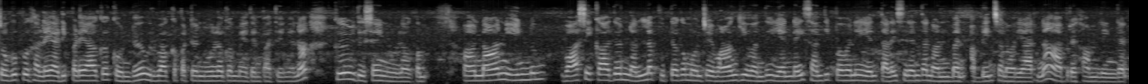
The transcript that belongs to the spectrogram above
தொகுப்புகளை அடிப்படையாக கொண்டு உருவாக்கப்பட்ட நூலகம் எதுன்னு பார்த்தீங்கன்னா கீழ்திசை நூலகம். நான் இன்னும் வாசிக்காத நல்ல புத்தகம் ஒன்றை வாங்கி வந்து என்னை சந்திப்பவனே என் தலைசிறந்த நண்பன் அப்படின்னு சொன்னவர் யாருன்னா ஆப்ரஹாம் லிங்கன்.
